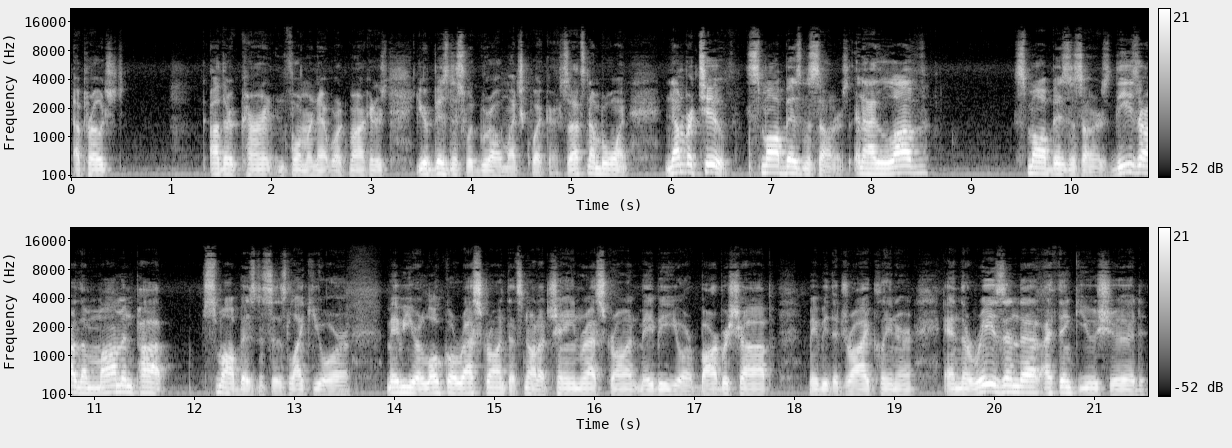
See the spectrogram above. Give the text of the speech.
approached other current and former network marketers, your business would grow much quicker. So that's number 1. Number 2, small business owners. And I love small business owners. These are the mom and pop small businesses like your maybe your local restaurant that's not a chain restaurant, maybe your barbershop, maybe the dry cleaner. And the reason that I think you should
